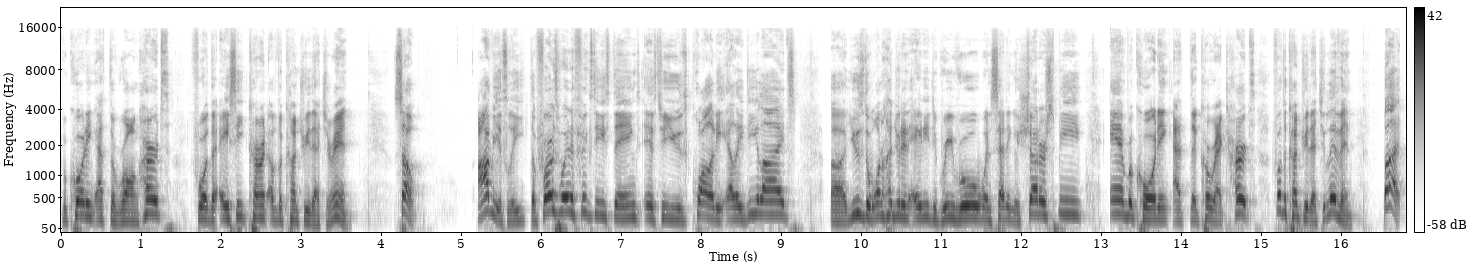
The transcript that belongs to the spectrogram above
recording at the wrong hertz for the AC current of the country that you're in. So, obviously, the first way to fix these things is to use quality LED lights, uh, use the 180 degree rule when setting a shutter speed, and recording at the correct hertz for the country that you live in. But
